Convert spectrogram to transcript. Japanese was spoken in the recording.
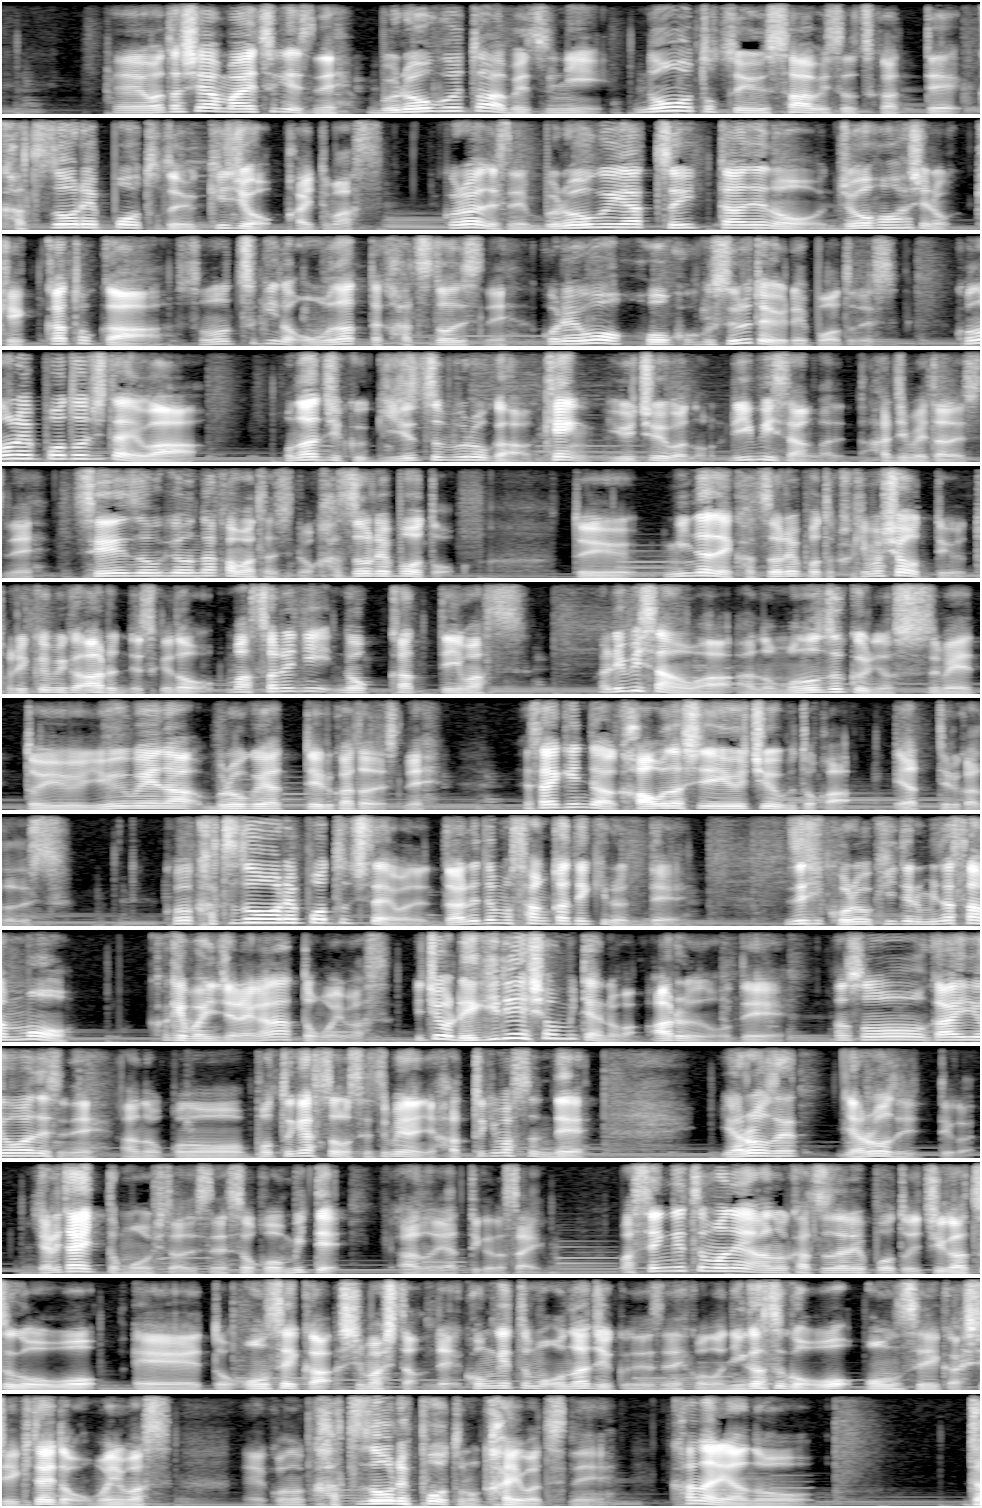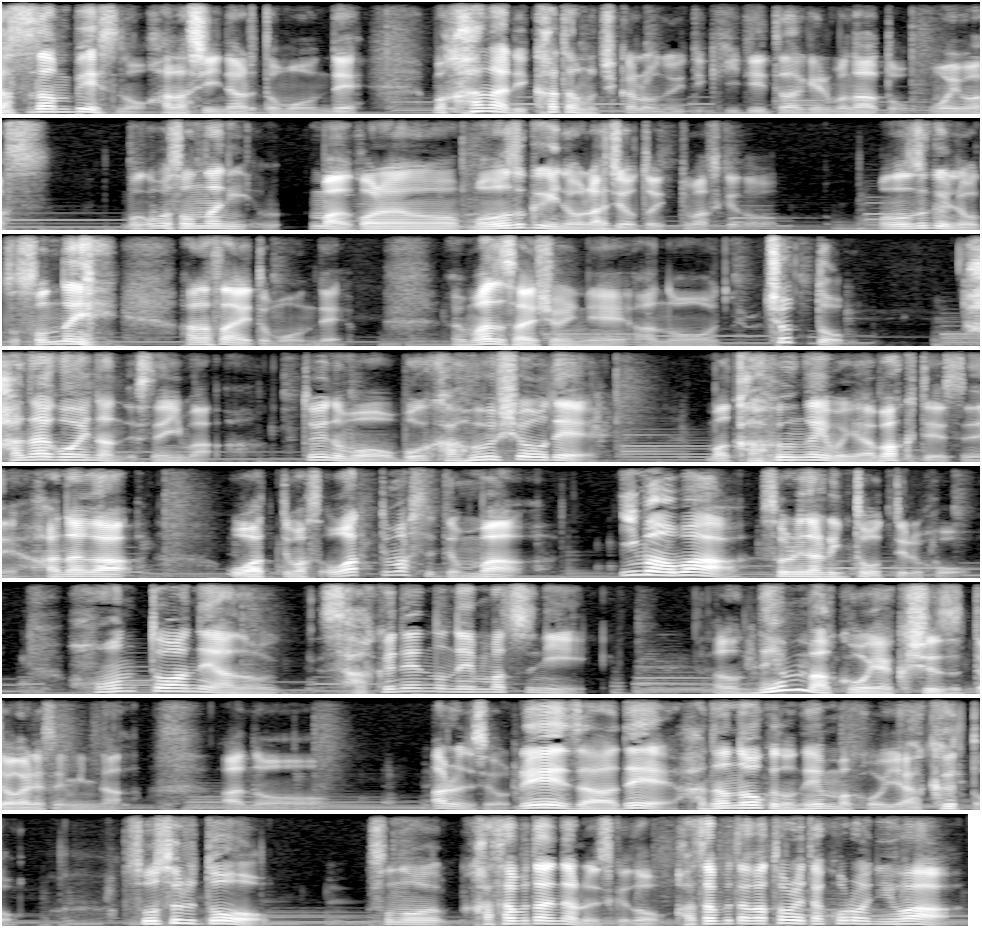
えー私は毎月ですね、ブログとは別にノートというサービスを使って活動レポートという記事を書いてます。これはですね、ブログやツイッターでの情報発信の結果とか、その次の主だった活動ですね、これを報告するというレポートです。このレポート自体は、同じく技術ブロガー兼 YouTuber のリビさんが始めたですね、製造業仲間たちの活動レポートという、みんなで活動レポート書きましょうっていう取り組みがあるんですけど、まあ、それに乗っかっています。リビさんは、あの、ものづくりのすすめという有名なブログやっている方ですね。最近では顔出しで YouTube とかやってる方です。この活動レポート自体はね、誰でも参加できるんで、ぜひこれを聞いてる皆さんも書けばいいんじゃないかなと思います。一応、レギュレーションみたいなのがあるので、その概要はですね、あの、このポッドキャストの説明欄に貼っときますんで、やろうぜ、やろうぜっていうか、やりたいと思う人はですね、そこを見て、あの、やってください。まあ、先月もね、あの、活動レポート1月号を、えっ、と、音声化しましたので、今月も同じくですね、この2月号を音声化していきたいと思います。えーこの活動レポートの回はですね、かなりあの、雑談ベースの話になると思うんで、まあ、かなり肩の力を抜いて聞いていただければなと思います。僕もそんなに、まあ、これのものづくりのラジオと言ってますけど、ものづくりのことそんなに 話さないと思うんで、まず最初にね、あの、ちょっと鼻声なんですね、今。というのも、僕、花粉症で、まあ、花粉が今やばくてですね、鼻が終わってます。終わってますって言っても、まあ、今はそれなりに通ってる方。本当はね、あの、昨年の年末に、あの粘膜を焼く手術ってわかりますみんな。あの、あるんですよ。レーザーで鼻の奥の粘膜を焼くと。そうすると、そのかさぶたになるんですけど、かさぶたが取れた頃には、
